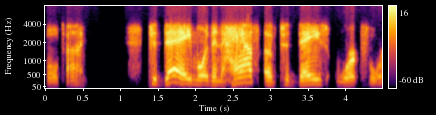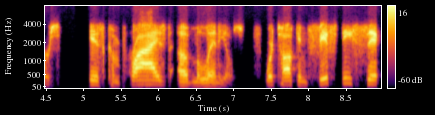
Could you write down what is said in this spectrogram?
full time. Today, more than half of today's workforce is comprised of millennials. We're talking 56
